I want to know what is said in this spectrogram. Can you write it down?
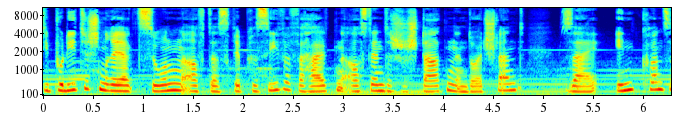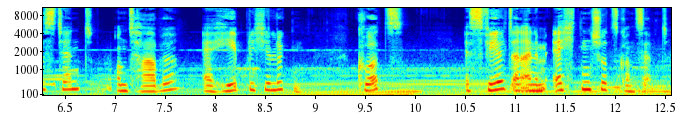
die politischen Reaktionen auf das repressive Verhalten ausländischer Staaten in Deutschland sei inkonsistent und habe erhebliche Lücken. Kurz, es fehlt an einem echten Schutzkonzept.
